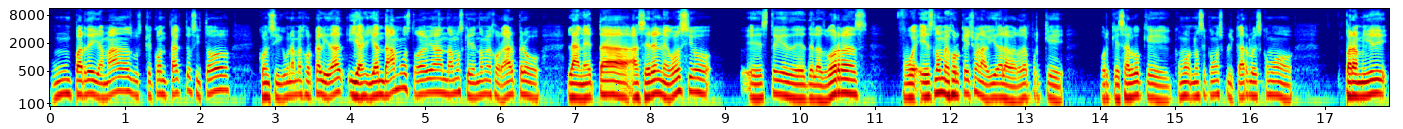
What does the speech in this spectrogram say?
Un par de llamadas, busqué contactos y todo, conseguí una mejor calidad y ahí andamos, todavía andamos queriendo mejorar, pero la neta, hacer el negocio este de, de las gorras fue, es lo mejor que he hecho en la vida, la verdad, porque, porque es algo que, como, no sé cómo explicarlo, es como, para mí,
